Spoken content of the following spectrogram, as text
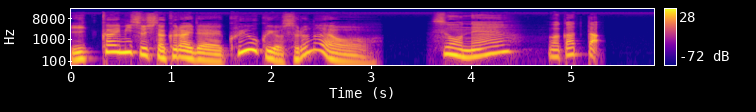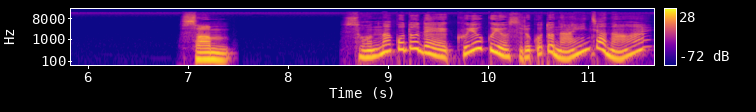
一回ミスしたくらいでくよくよするなよ。そうね。わかった。3。そんなことでくよくよすることないんじゃない？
